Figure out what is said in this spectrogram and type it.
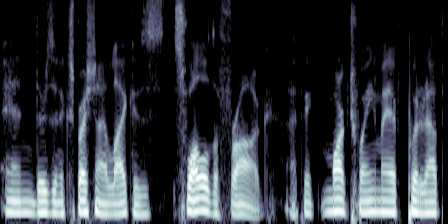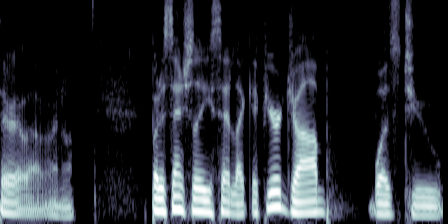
And there's an expression I like is swallow the frog. I think Mark Twain may have put it out there. I don't know. But essentially, he said, like, if your job was to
